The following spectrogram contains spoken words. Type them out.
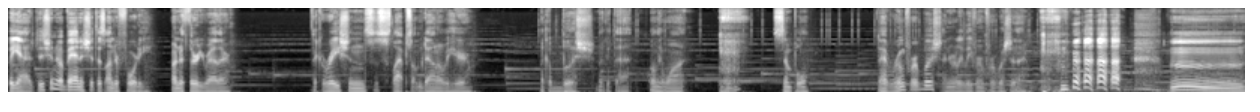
But yeah, just shouldn't abandon shit that's under 40. Under 30, rather. Decorations. Just slap something down over here. Like a bush. Look at that. That's all they want. Simple. Do I have room for a bush? I didn't really leave room for a bush, did I? Hmm.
